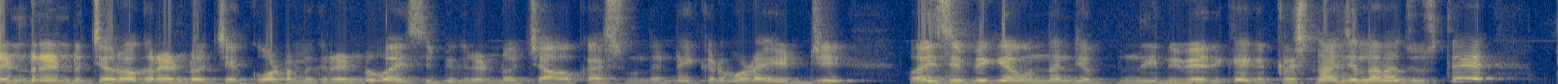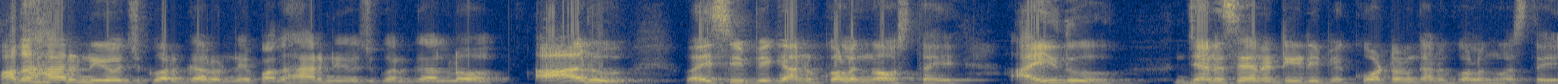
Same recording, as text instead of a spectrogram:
రెండు రెండు చెరొక రెండు వచ్చే కూటమికి రెండు వైసీపీకి రెండు వచ్చే అవకాశం ఉందండి. ఇక్కడ కూడా ఎడ్జి వైసీపీకే ఉందని చెప్తుంది నివేదిక. ఇక కృష్ణా జిల్లాలో చూస్తే పదహారు నియోజకవర్గాలు ఉన్నాయి. పదహారు నియోజకవర్గాల్లో ఆరు వైసీపీకి అనుకూలంగా వస్తాయి. ఐదు జనసేన టీడీపీ కూటమికి అనుకూలంగా వస్తాయి.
